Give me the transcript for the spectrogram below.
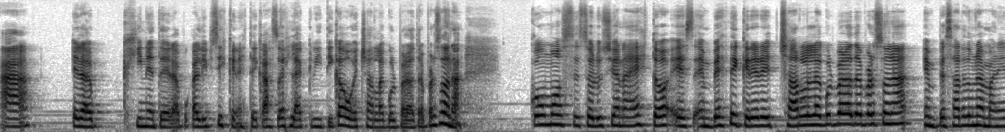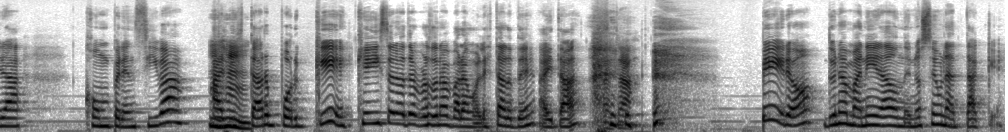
a el jinete del apocalipsis, que en este caso es la crítica o echar la culpa a la otra persona. ¿Cómo se soluciona esto? Es en vez de querer echarle la culpa a la otra persona, empezar de una manera comprensiva a Ujú. listar por qué. ¿Qué hizo la otra persona para molestarte? Ahí está. Ahí está. Pero de una manera donde no sea un ataque.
